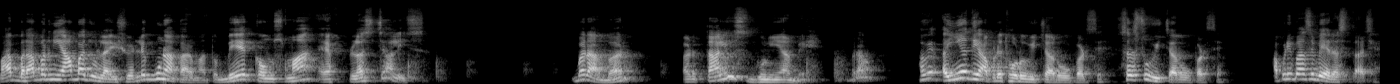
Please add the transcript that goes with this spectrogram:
બરાબરની આ બાજુ લાવીશું એટલે ગુણાકારમાં. તો બે કૌંસમાં એફ પ્લસ ચાલીસ. બરાબર અડતાલીસ ગુણ્યા બે. બરાબર? હવે અહીંયાથી આપણે થોડું વિચારવું પડશે સર શું વિચારવું પડશે. આપણી પાસે બે રસ્તા છે.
